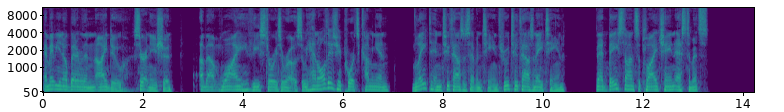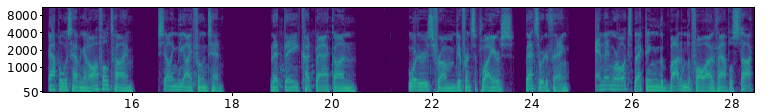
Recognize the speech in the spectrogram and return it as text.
And maybe you know better than I do, certainly you should, about why these stories arose. So we had all these reports coming in late in 2017 through 2018 that based on supply chain estimates, Apple was having an awful time selling the iPhone 10. That they cut back on orders from different suppliers, that sort of thing. And then we're all expecting the bottom to fall out of Apple stock.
